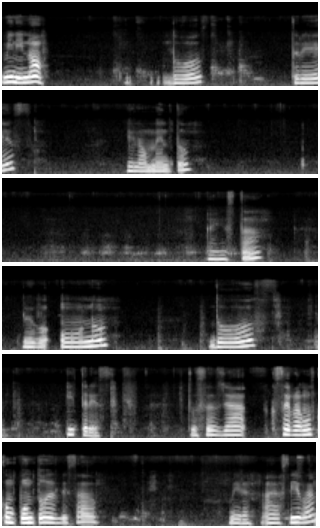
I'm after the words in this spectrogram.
mini no. 2 3 y el aumento ahí está. Luego 1 2 y 3 entonces ya cerramos con punto deslizado. Miren así va.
